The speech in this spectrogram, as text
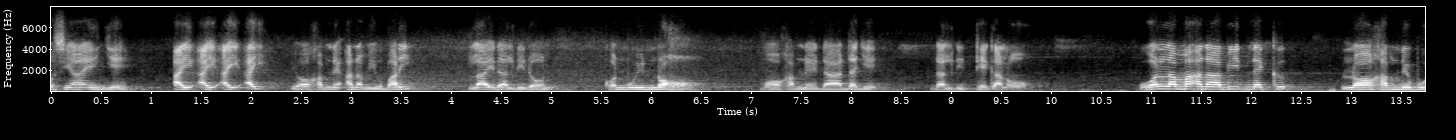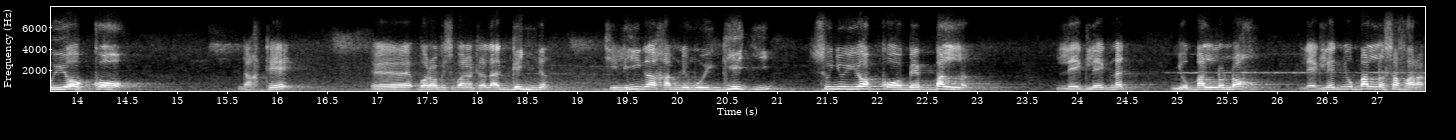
océan Indien ay ay ay ay yoo xam ne anam yu bari laay dal di doon kon muy ndox moo xam ne daa daje dal di tegaloo wala maanaa bi nekk loo xam ne bu yokkoo ndaxte eh, borom bi subhanahu wa taala gëñ na ci lii nga xam ne mooy géej yi suñu yokkoo ba ball léeg-léeg nag ñu ball ndox léeg-léeg ñu ball safara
